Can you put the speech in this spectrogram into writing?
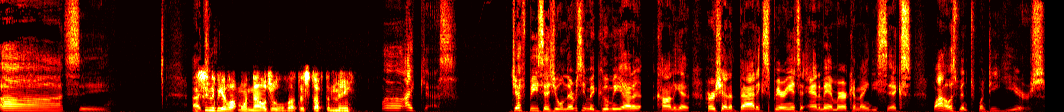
Uh, let's see. You Uh, seem to be a lot more knowledgeable about this stuff than me. Well, I guess. Jeff B says you will never see Megumi at a con again. Hirsch had a bad experience at Anime America 96. Wow, it's been 20 years.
